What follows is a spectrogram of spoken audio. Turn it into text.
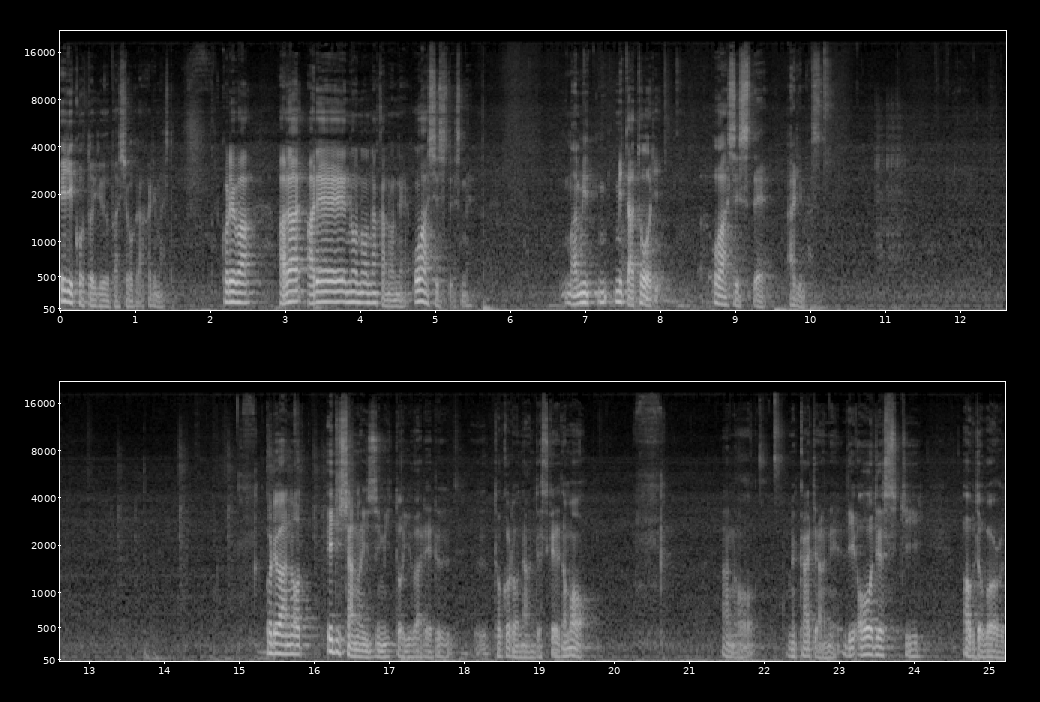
エリコという場所がありました。これはアレノの中のねオアシスですね、まあ、見見た通りオアシスであります。これはあのエリシャの泉と言われるところなんですけれどもあの書いてあるね「The oldest key of the world」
